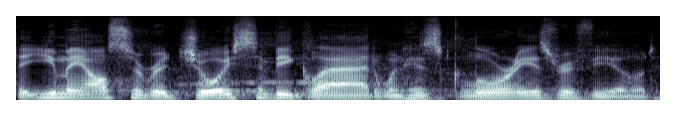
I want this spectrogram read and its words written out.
that you may also rejoice and be glad when his glory is revealed.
